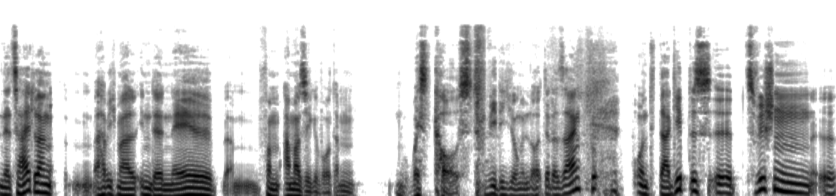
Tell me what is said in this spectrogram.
Eine Zeit lang äh, habe ich mal in der Nähe ähm, vom Ammersee gewohnt, am West Coast, wie die jungen Leute da sagen. Und da gibt es äh, zwischen äh,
